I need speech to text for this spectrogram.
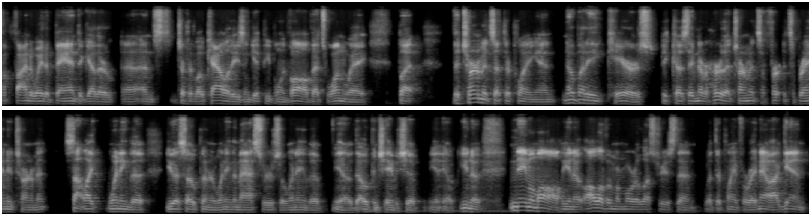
f- find a way to band together uh, in different localities and get people involved that's one way. But the tournaments that they're playing in nobody cares because they've never heard of that tournament. It's a fir- it's a brand new tournament. It's not like winning the US Open or winning the Masters or winning the you know the Open Championship you know you know name them all you know all of them are more illustrious than what they're playing for right now. Again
